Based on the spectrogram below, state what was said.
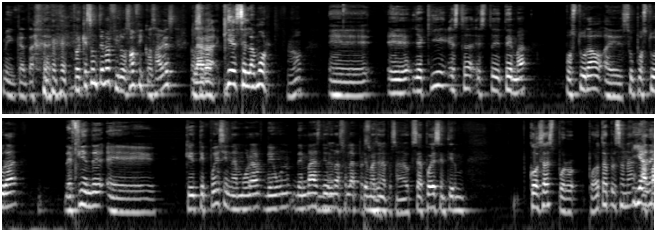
me encanta. Porque es un tema filosófico, ¿sabes? O Claro. sea, ¿qué es el amor? ¿No? Eh, eh, y aquí esta, este tema, postura, eh, su postura defiende eh, que te puedes enamorar de un, de más de, una sola De persona. más de una persona. O sea, puedes sentir cosas por, por otra persona Y aparte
